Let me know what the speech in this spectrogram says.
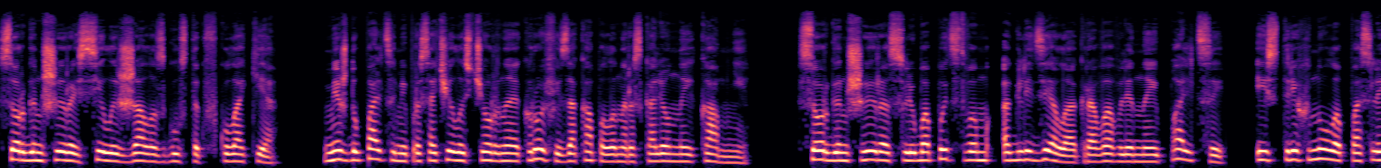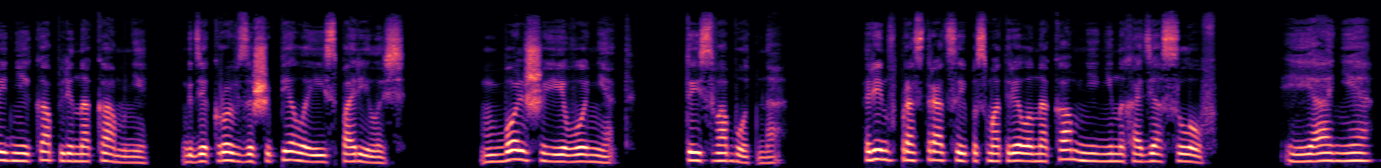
Сорган Шира силой сжала сгусток в кулаке. Между пальцами просочилась черная кровь и закапала на раскаленные камни. Сорган Шира с любопытством оглядела окровавленные пальцы и стряхнула последние капли на камни, где кровь зашипела и испарилась. «Больше его нет. Ты свободна». Рин в прострации посмотрела на камни, не находя слов. «Я не...»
